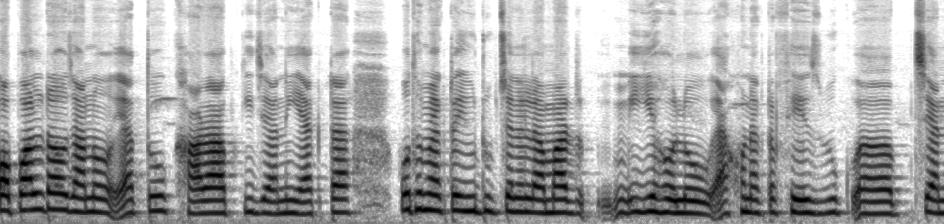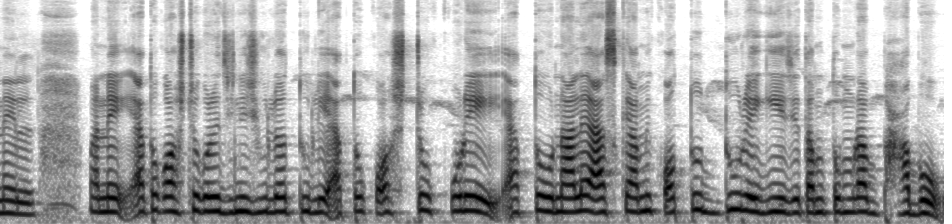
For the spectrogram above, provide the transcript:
কপালটাও জানো, এত খারাপ, কি জানি, একটা, প্রথমে একটা ইউটিউব চ্যানেল আমার ইয়ে হলো, এখন একটা ফেসবুক চ্যানেল। মানে এত কষ্ট করে জিনিসগুলো তুলে, এত কষ্ট করে, এত নালে আজকে আমি কত দূর এগিয়ে যেতাম তোমরা ভাবো।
